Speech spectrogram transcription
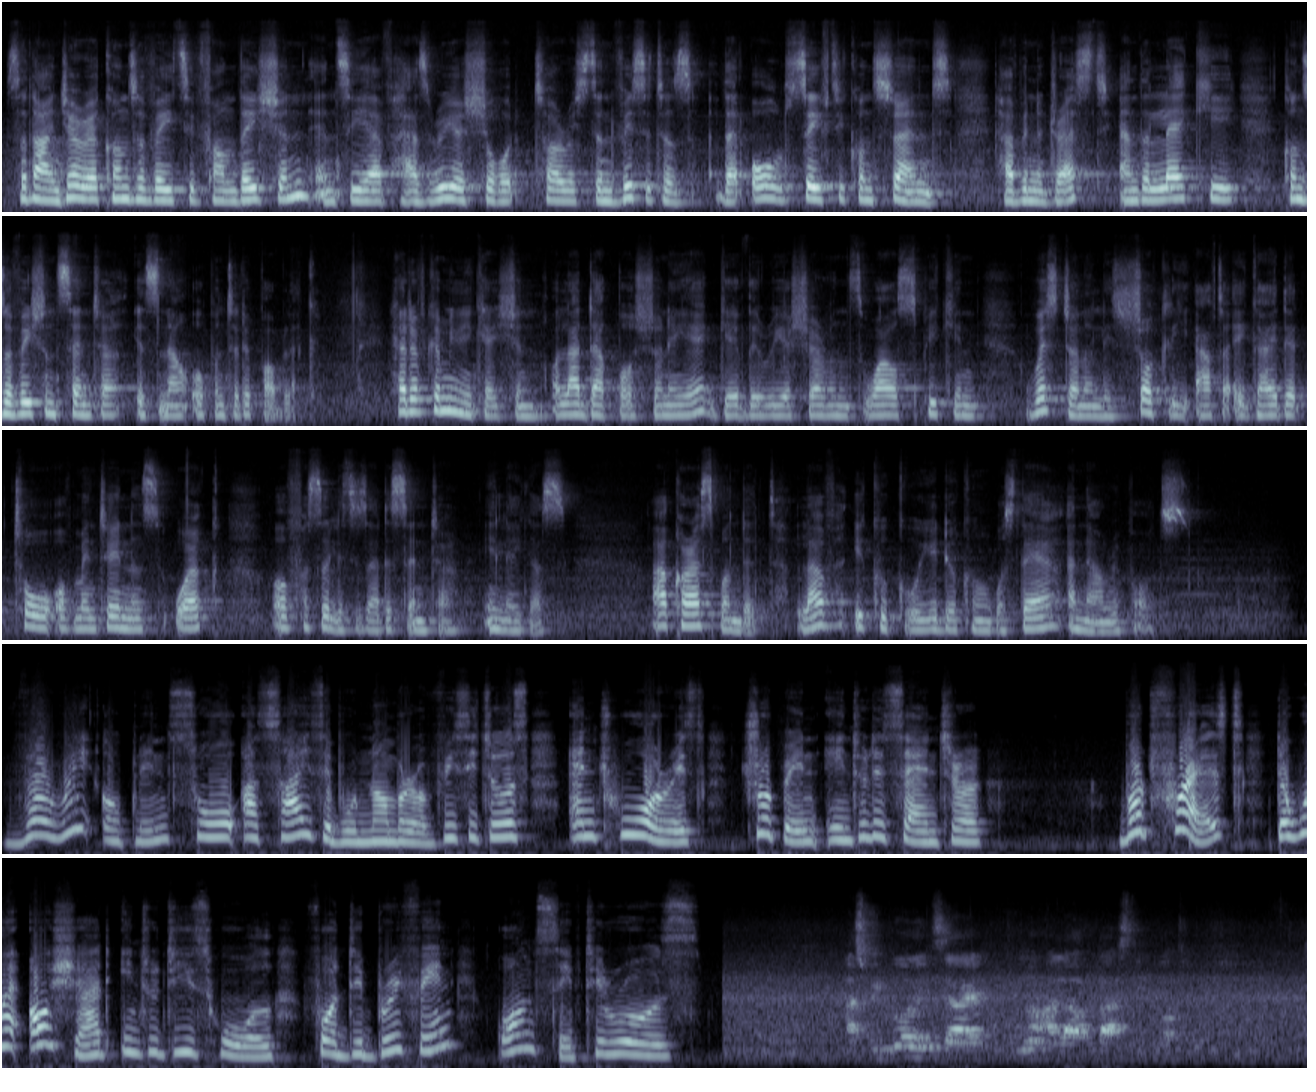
So Nigeria Conservative Foundation, NCF, has reassured tourists and visitors that all safety concerns have been addressed and the Lekki Conservation Center is now open to the public. Head of Communication, Oladapo Shoneye, gave the reassurance while speaking with journalists shortly after a guided tour of maintenance work of facilities at the center in Lagos. Our correspondent, Love Ikuku Yedokun, was there and now reports. The reopening saw a sizable number of visitors and tourists trooping into the center. But first, they were ushered into this hall for debriefing on safety rules. As we go inside, do not allow plastic bottles.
